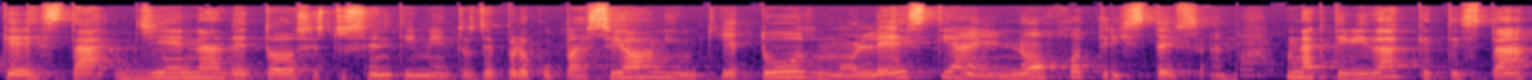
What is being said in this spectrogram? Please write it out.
que está llena de todos estos sentimientos, de preocupación, inquietud, molestia, enojo, tristeza. Una actividad que te está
